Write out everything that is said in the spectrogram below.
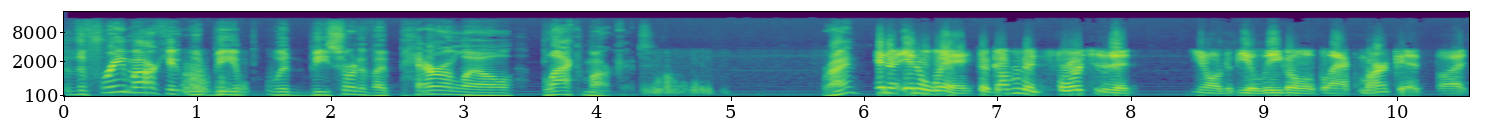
the free market would be, would be sort of a parallel black market, right? In a, in a way, the government forces it, you know, to be illegal a legal black market. But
